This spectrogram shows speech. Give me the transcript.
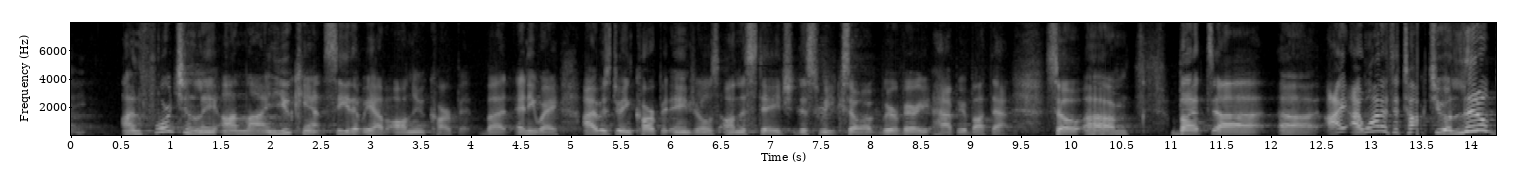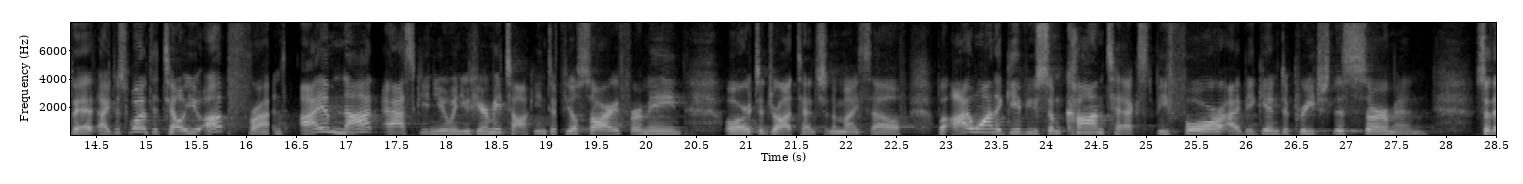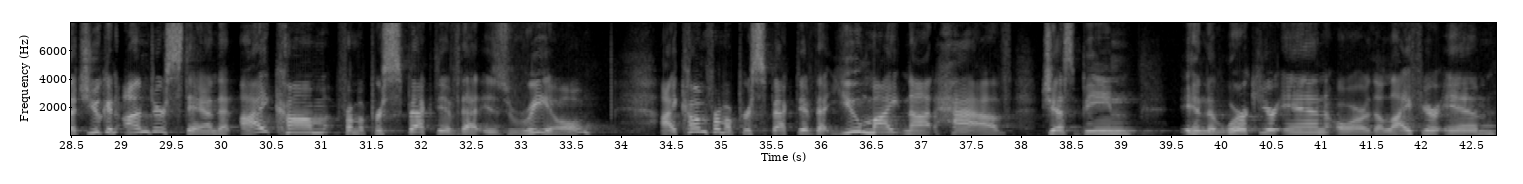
Unfortunately, online, you can't see that we have all new carpet. But anyway, I was doing Carpet Angels on the stage this week, so we were very happy about that. So, um, but uh, uh, I, I wanted to talk to you a little bit. I just wanted to tell you up front I am not asking you, when you hear me talking, to feel sorry for me or to draw attention to myself. But I want to give you some context before I begin to preach this sermon so that you can understand that I come from a perspective that is real. I come from a perspective that you might not have just being in the work you're in or the life you're in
